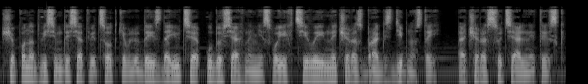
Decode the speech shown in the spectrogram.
що понад 80% людей здаються у досягненні своїх цілей не через брак здібностей, а через соціальний тиск,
